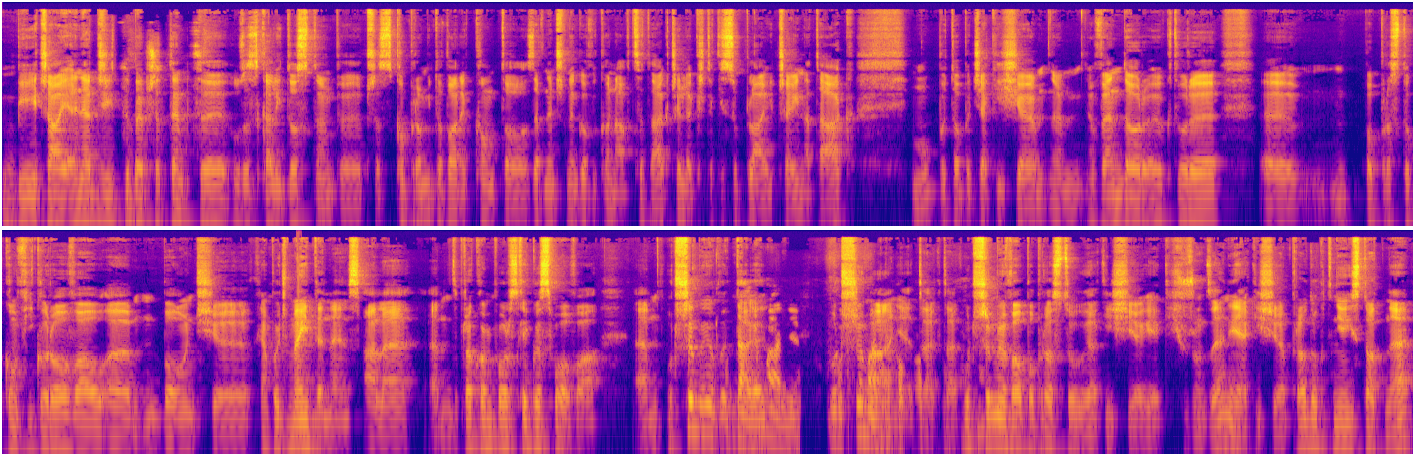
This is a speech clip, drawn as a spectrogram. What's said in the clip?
BHI Energy cyberprzestępcy uzyskali dostęp e, przez skompromitowane konto zewnętrznego wykonawcy, tak? czyli jakiś taki supply chain attack. Mógłby to być jakiś e, vendor, e, który po prostu konfigurował bądź, chciałem powiedzieć maintenance, ale brakło polskiego słowa. Utrzymuje, tak, Utrzymanie, tak, tak. Utrzymywał po prostu jakieś, jakieś urządzenie, jakiś produkt nieistotne.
